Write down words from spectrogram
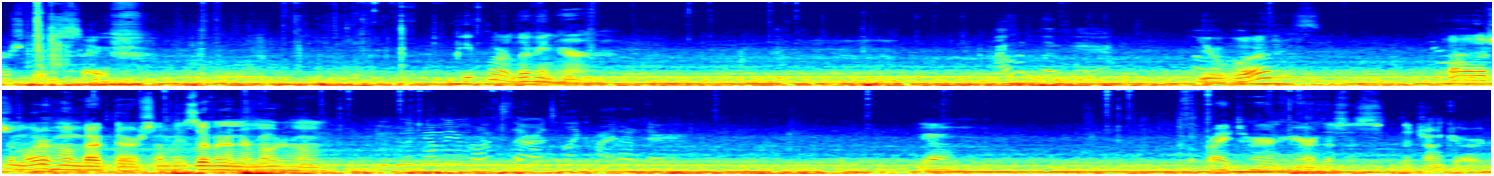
First is safe. People are living here. I would live here. Oh, You would? Yeah. Oh, there's a motorhome back there. Somebody's living in their motorhome. Look how many rocks there are to like hide under. Yeah. Right turn here. This is the junkyard.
